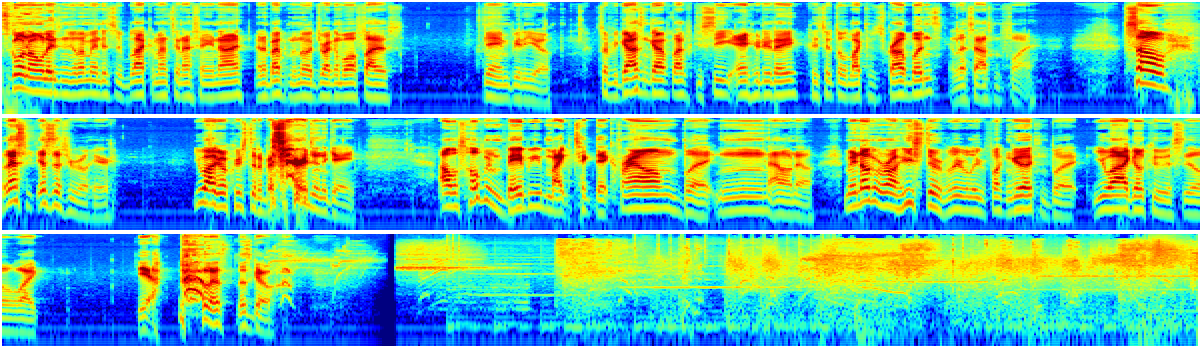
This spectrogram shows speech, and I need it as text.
What's going on, ladies and gentlemen? This is Black Mountain 979, and I'm back with another Dragon Ball FighterZ game video. So if you guys and guys like what you see and hear today, please hit those like and subscribe buttons, and let's have some fun. So let's let's just be real here. UI Goku still the best character in the game. I was hoping Baby might take that crown, but mm, I don't know. I mean, don't get me wrong, he's still really, really fucking good, but UI Goku is still like, yeah. let's let's go.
